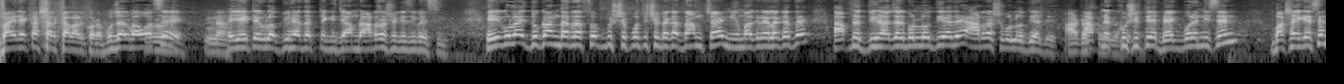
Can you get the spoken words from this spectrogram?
বাইরে কাঁসার কালার করা। বোঝার ভাব আছে? এই যে এটা এগুলো দুই হাজার টাকা কেজি আমরা আঠারোশো কেজি বেশি এগুলাই দোকানদাররা চব্বিশশো পঁচিশশো টাকা দাম চায় নিউ মার্কেট এলাকাতে। আপনি দুই হাজার বললেও দিয়ে দেয় আঠারোশো বললেও দিয়ে দেয়। আপনি খুশিতে ব্যাগ ভরে নিছেন বাসায় গেছেন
